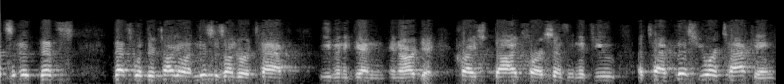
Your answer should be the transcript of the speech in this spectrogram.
That's, uh, that's, that's what they're talking about. And this is under attack even again in our day. Christ died for our sins. And if you attack this, you're attacking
